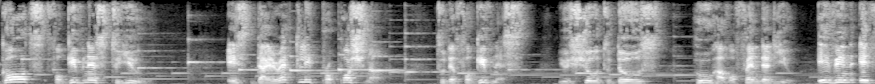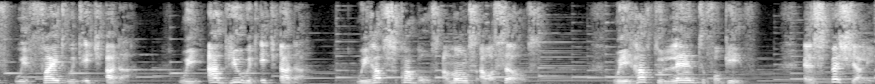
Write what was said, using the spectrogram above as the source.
God's forgiveness to you is directly proportional to the forgiveness you show to those who have offended you. Even if we fight with each other, we argue with each other, we have squabbles amongst ourselves, we have to learn to forgive, especially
